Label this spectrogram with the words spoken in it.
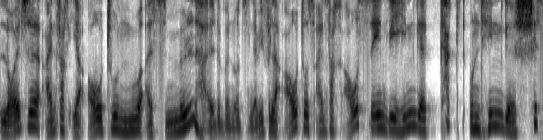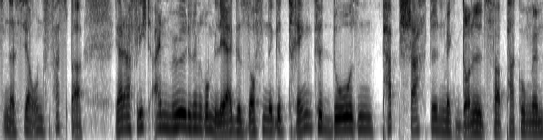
Leute einfach ihr Auto nur als Müllhalde benutzen. Ja, wie viele Autos einfach aussehen wie hingekackt und hingeschissen. Das ist ja unfassbar. Ja, da fliegt ein Müll drin rum, leergesoffene Getränkedosen, Pappschachteln, McDonalds-Verpackungen,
